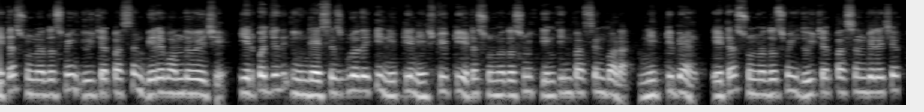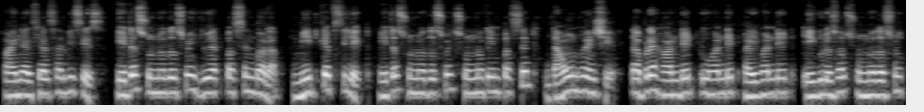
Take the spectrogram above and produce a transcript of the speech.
এটা শূন্য দশমিক দুই চার পার্সেন্ট বেড়ে বন্ধ হয়েছে। এরপর যদি ইন্ডাইসেসগুলো দেখি নিফটি নেক্সট ফিফটি এটা শূন্য দশমিক তিন তিন পার্সেন্ট বাড়া। নিফটি ব্যাংক এটা শূন্য দশমিক দুই চার পার্সেন্ট বেড়েছে। ফাইন্যান্সিয়াল সার্ভিসেস এটা শূন্য দশমিক দুই এক পার্সেন্ট বাড়া। মিড ক্যাপ সিলেক্ট এটা শূন্য দশমিক শূন্য তিন পার্সেন্ট ডাউন হয়েছে। তারপরে hundred two hundred five hundred এইগুলো সব শূন্য দশমিক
